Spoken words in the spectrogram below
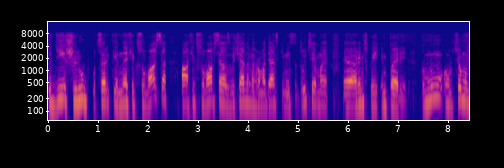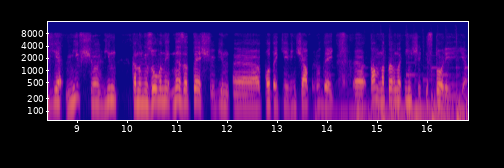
Тоді шлюб у церкві не фіксувався, а фіксувався звичайними громадянськими інституціями е, Римської імперії. Тому в цьому є міф, що він канонізований не за те, що він е, потайки вінчав людей. Е, Там напевно інші історії є.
